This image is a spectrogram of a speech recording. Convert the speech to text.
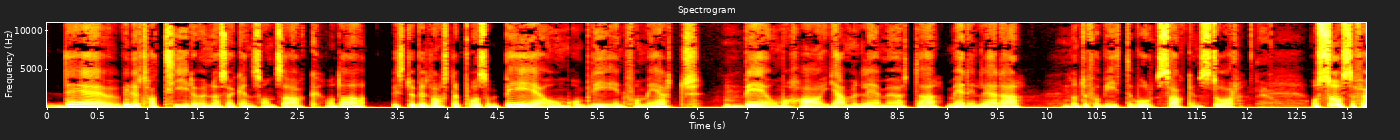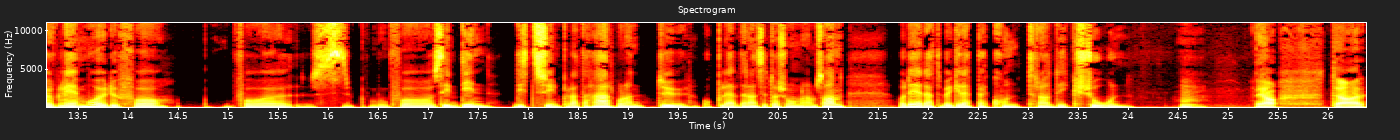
det vil jo ta tid å undersøke en sånn sak. Og da, hvis du er blitt varslet på, så be om å bli informert. Mm. Be om å ha jevnlige møter med din leder, Mm. sånn at du får vite hvor saken står. Og så selvfølgelig må jo du få få, få si din, ditt syn på dette her, hvordan du opplevde den situasjonen. Sånn. Og det er dette begrepet kontradiksjon. Mm. Ja, det er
